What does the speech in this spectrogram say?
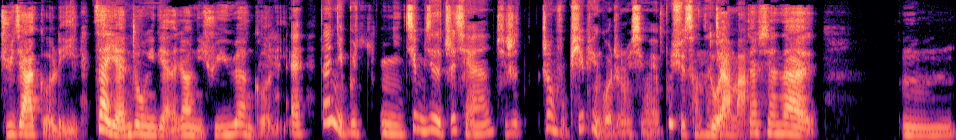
居家隔离，再严重一点的让你去医院隔离。哎，但你不，你记不记得之前其实政府批评过这种行为，不许层层加码。但是现在，嗯，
